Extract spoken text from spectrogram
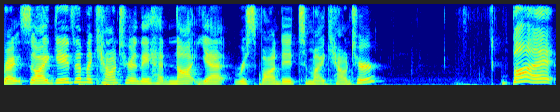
Right? So I gave them a counter and they had not yet responded to my counter. But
